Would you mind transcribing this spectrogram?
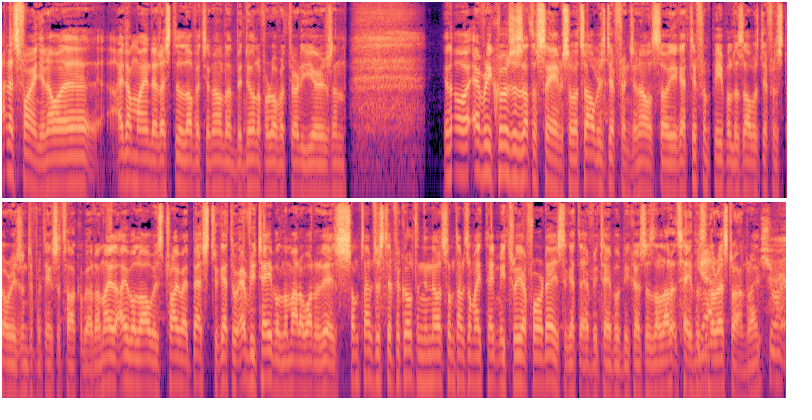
and it's fine. You know, uh, I don't mind it. I still love it. You know, I've been doing it for over thirty years, and you know, every cruise is not the same, so it's always different. You know, so you get different people. There's always different stories and different things to talk about, and I, I will always try my best to get to every table, no matter what it is. Sometimes it's difficult, and you know, sometimes it might take me three or four days to get to every table because there's a lot of tables in the restaurant, right? Sure.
